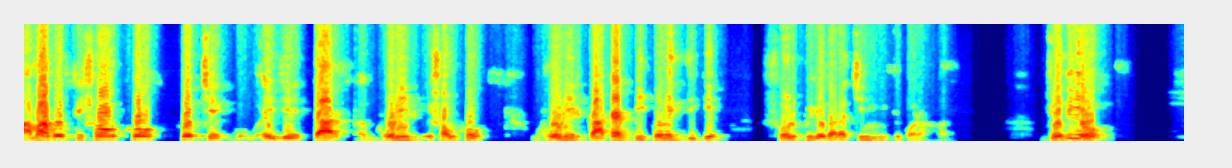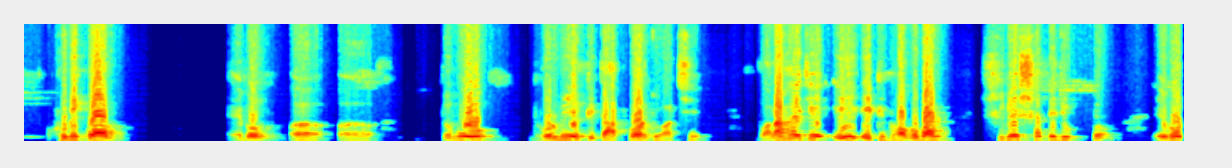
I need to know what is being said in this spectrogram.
বামাবর্তী শঙ্খ হচ্ছে এই যে তার ঘড়ির শঙ্খ ঘড়ির কাটার বিপরীত দিকে সর্পিল দ্বারা চিহ্নিত করা হয়। যদিও খুবই কম এবং তবুও ধর্মীয় একটি তাৎপর্য আছে। বলা হয় যে এই, এটি ভগবান শিবের সাথে যুক্ত এবং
